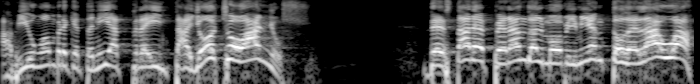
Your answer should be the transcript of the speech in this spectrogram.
Había un hombre que tenía 38 años de estar esperando el movimiento del agua.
